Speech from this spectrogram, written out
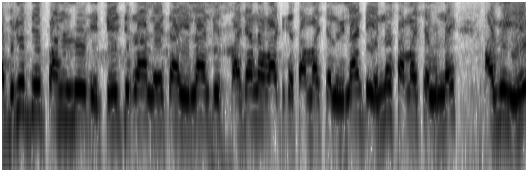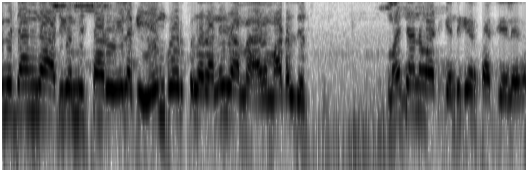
అభివృద్ధి పనులు చేసిరా లేక ఇలాంటి శ్మశాన వాటిక సమస్యలు ఇలాంటి ఎన్నో సమస్యలు ఉన్నాయి అవి ఏ విధంగా అధిగమిస్తారు? వీళ్ళకి ఏం కోరుతున్నారు అనేది ఆమె ఆమె మాటలు తెలుసుకుంది. శ్మశాన వాటికి ఎందుకు ఏర్పాటు చేయలేదు?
